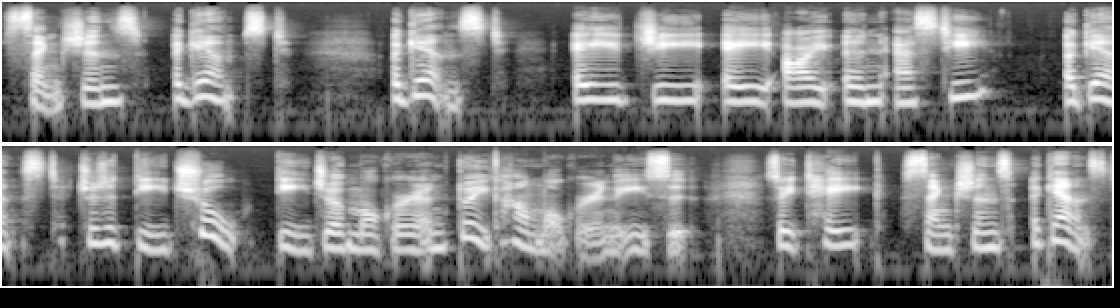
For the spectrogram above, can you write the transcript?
sanctions against，against，a g a i n s t。Against 就是抵触、抵着某个人、对抗某个人的意思，所以 take sanctions against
